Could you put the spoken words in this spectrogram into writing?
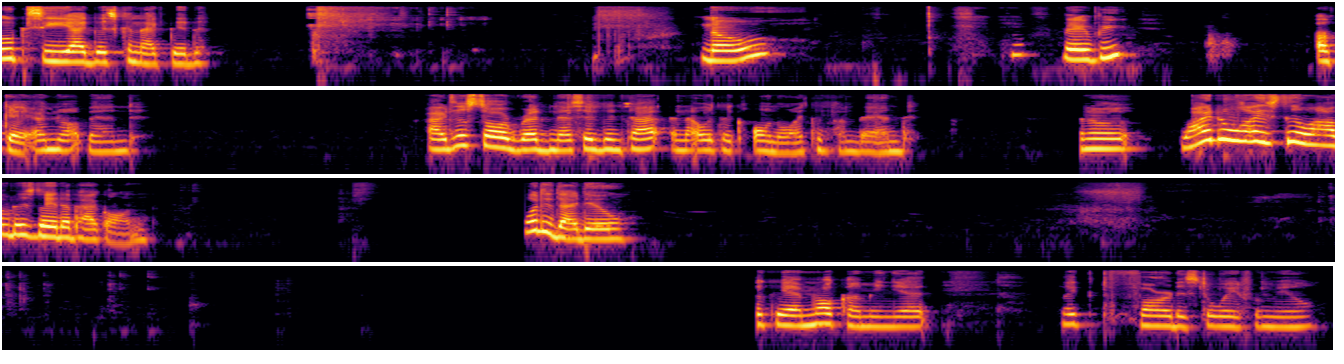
oopsie, I disconnected. No? Maybe? Okay, I'm not banned. I just saw a red message in chat and I was like, oh no, I think I'm banned. And I was, why do I still have this data pack on? What did I do? Okay, I'm not coming yet. Like the farthest away from you.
